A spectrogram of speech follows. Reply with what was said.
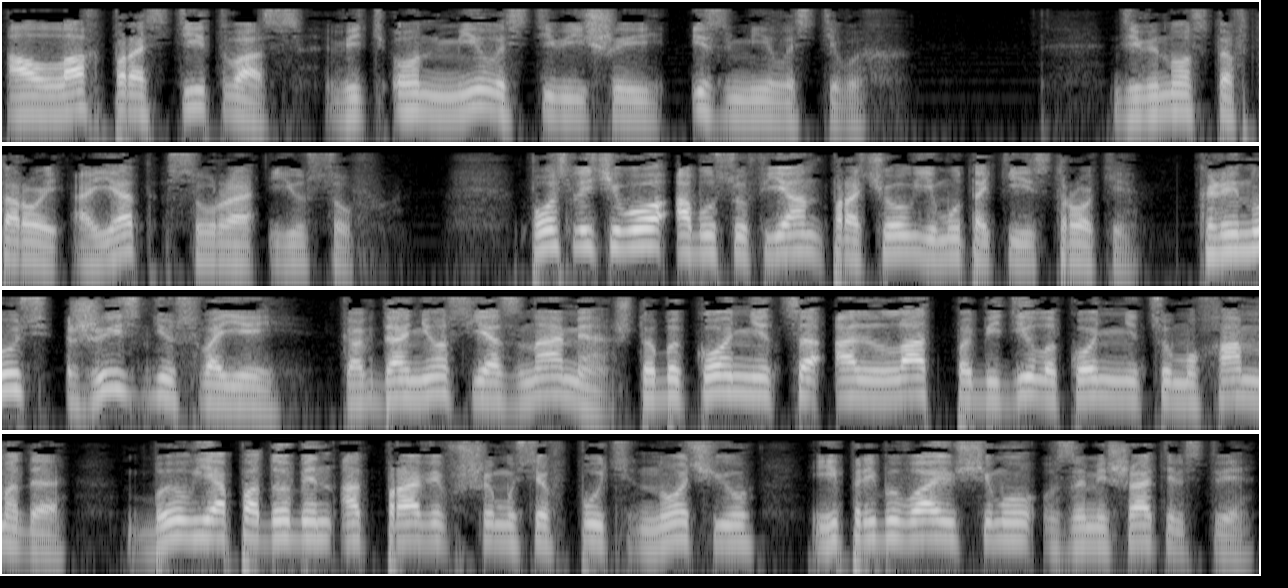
Аллах простит вас, ведь Он милостивейший из милостивых. 92 аят сура Юсуф. После чего Абу Суфьян прочел ему такие строки. «Клянусь жизнью своей, когда нес я знамя, чтобы конница Аллат победила конницу Мухаммада, был я подобен отправившемуся в путь ночью и пребывающему в замешательстве,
